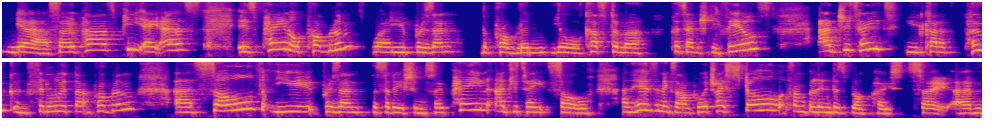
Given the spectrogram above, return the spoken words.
yeah, so PAS, P-A-S, is pain or problem, where you present the problem your customer potentially feels. Agitate, you kind of poke and fiddle with that problem. Uh, solve, you present the solution. So pain, agitate, solve. And here's an example which I stole from Belinda's blog post. So um,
